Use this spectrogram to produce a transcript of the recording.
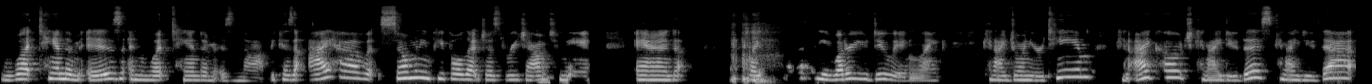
what tandem is and what tandem is not? Because I have so many people that just reach out to me and, like, what are you doing? Like, can I join your team? Can I coach? Can I do this? Can I do that?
